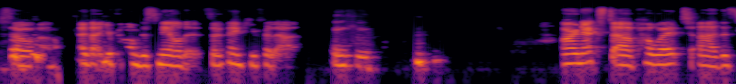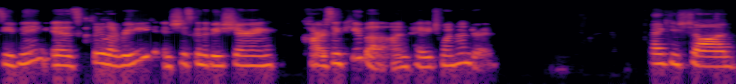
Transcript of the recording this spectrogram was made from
So uh, I thought your poem just nailed it. So thank you for that. Thank you. Our next uh, poet uh, this evening is Cleela Reed, and she's going to be sharing Cars in Cuba on page 100. Thank you, Shawn.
